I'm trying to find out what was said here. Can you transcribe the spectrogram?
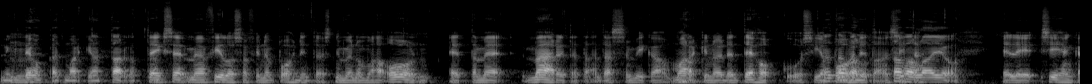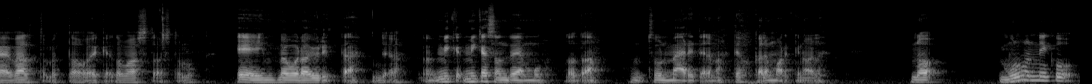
niin mm. tehokkaat markkinat tarkoittaa. Eikö se meidän filosofinen pohdinta just nimenomaan on, että me määritetään tässä, mikä on markkinoiden tehokkuus ja No, pohditaan tavalla- sitä. Tavallaan joo. Eli siihenkään ei välttämättä ole oikeaa vastausta, mutta Ei, mutta me voidaan yrittää. joo. Mikä, mikä se on Teemu, tota, sun määritelmä tehokkaille markkinoille? No, mulla on niinku,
